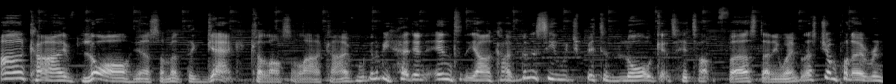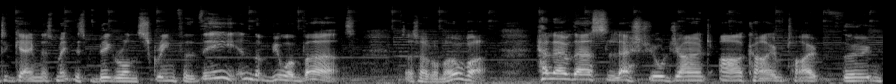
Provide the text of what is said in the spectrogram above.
archive lore. Yes, I'm at the Gek Colossal Archive. We're going to be heading into the archive. We're going to see which bit of lore gets hit up first anyway. But let's jump on over into game. Let's make this bigger on screen for thee in the Viewerverse. So let's head on over. Hello there, Celestial Giant Archive type thing.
